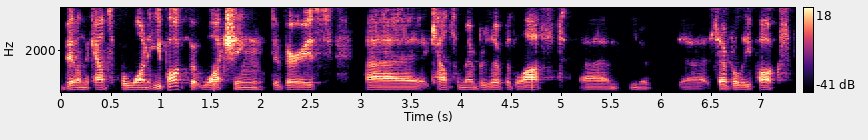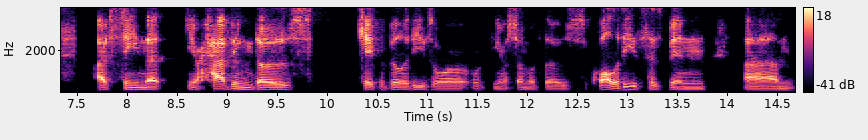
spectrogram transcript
been on the council for one epoch, but watching the various uh, council members over the last, um, you know, uh, several epochs, I've seen that you know having those capabilities or, or you know some of those qualities has been um,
